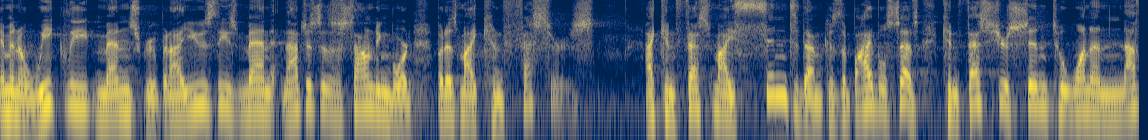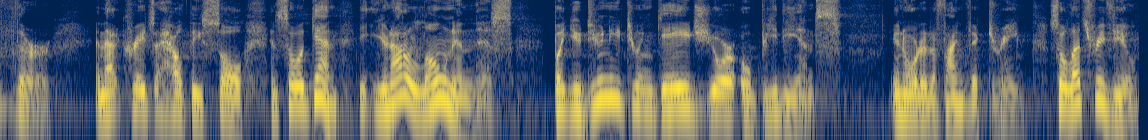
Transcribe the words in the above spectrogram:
am in a weekly men's group, and I use these men not just as a sounding board, but as my confessors. I confess my sin to them because the Bible says, confess your sin to one another. And that creates a healthy soul. And so, again, you're not alone in this but you do need to engage your obedience in order to find victory. So let's review.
